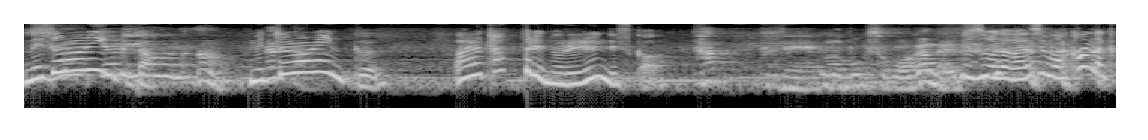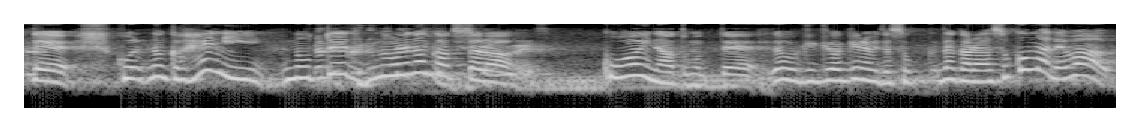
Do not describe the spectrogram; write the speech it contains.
メトロリンクか。うん。メトロンリンク？あれタップで乗れるんですか？タップでもう僕そこ分かんないです。そうだから私も分かんなくて。これなんか変に乗って乗れなかったら1時間ぐらいですよ怖いなと思って。だから結局諦めてそだからそこまでは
